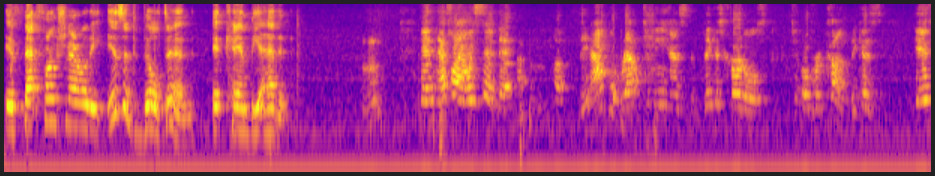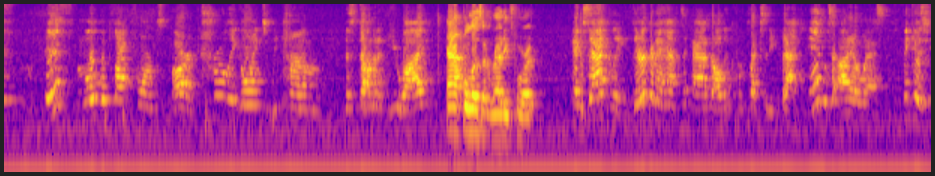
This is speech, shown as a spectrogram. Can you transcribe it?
if that functionality isn't built in, it can be added. hmm And that's why I always said that uh, uh, the Apple route to me has the biggest hurdles to overcome because if if mobile platforms are truly going to become this dominant UI, Apple isn't ready for it. Exactly, they're going to have to add all the complexity back into iOS because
